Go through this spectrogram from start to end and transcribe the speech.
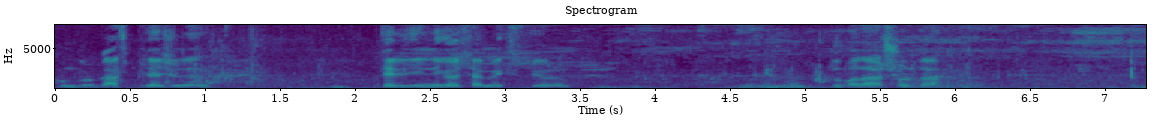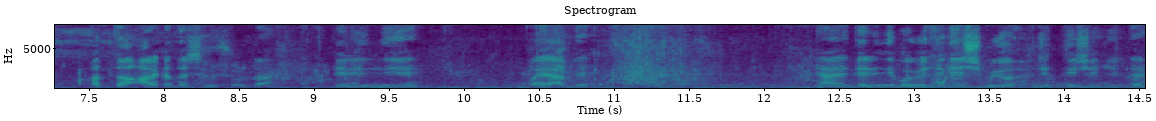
Kumburgaz plajının derinliğini göstermek istiyorum. Dubalar şurada. Hatta arkadaşım şurada. Derinliği bayağı bir yani derinliği boyumuzu geçmiyor ciddi şekilde.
